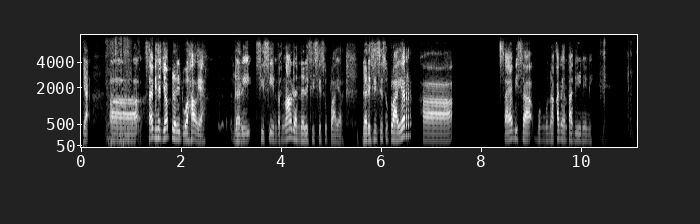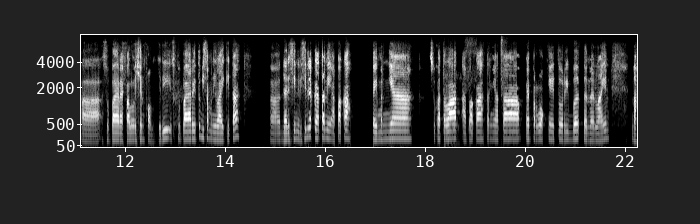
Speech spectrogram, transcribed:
Ya, uh, saya bisa jawab dari dua hal ya, dari sisi internal dan dari sisi supplier. Dari sisi supplier, uh, saya bisa menggunakan yang tadi ini nih uh, supplier evaluation form. Jadi supplier itu bisa menilai kita uh, dari sini. Di sini kelihatan nih apakah paymentnya suka telat, apakah ternyata paperworknya itu ribet dan lain-lain. Nah,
